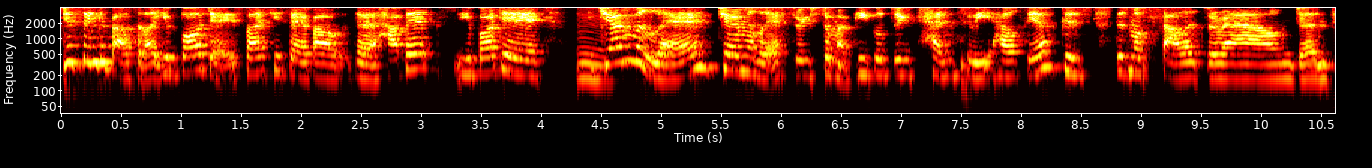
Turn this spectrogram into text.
just think about it like your body, it's like you say about the habits, your body Mm. Generally, generally through summer, people do tend to eat healthier because there's more salads around, and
